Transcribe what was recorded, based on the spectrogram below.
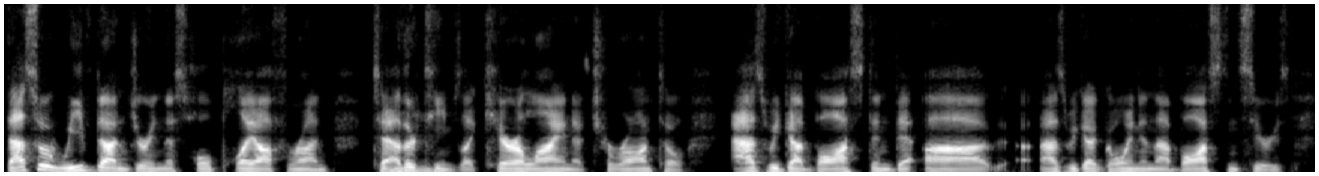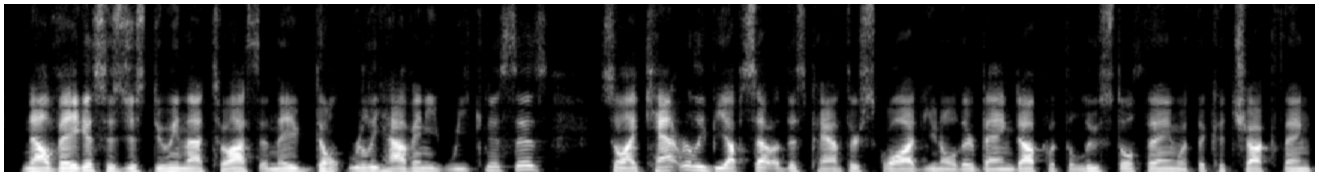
That's what we've done during this whole playoff run to mm-hmm. other teams like Carolina, Toronto. As we got Boston, uh, as we got going in that Boston series, now Vegas is just doing that to us, and they don't really have any weaknesses. So I can't really be upset with this Panther squad. You know, they're banged up with the Lusto thing, with the Tkachuk thing.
